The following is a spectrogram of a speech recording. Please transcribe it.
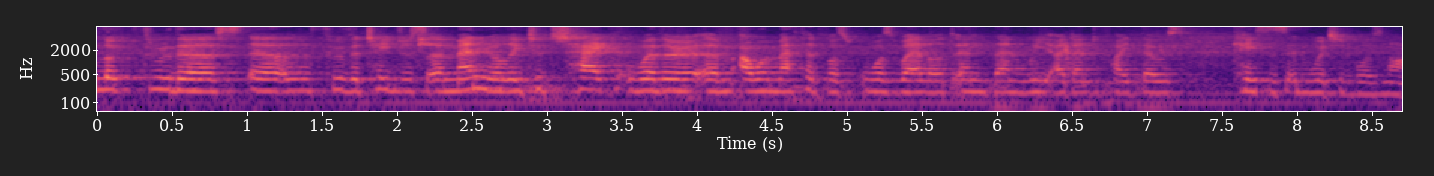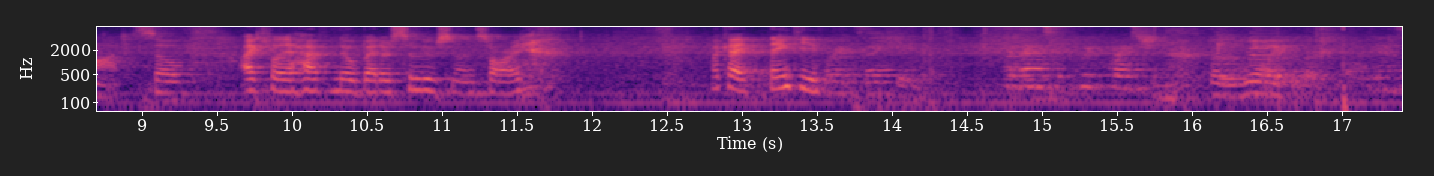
looked through the, uh, through the changes manually to check whether um, our method was, was valid and then we identified those cases in which it was not. So actually I have no better solution, I'm sorry. okay, thank you. Great, thank you. Can I ask a quick question? But really quick. Yes.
